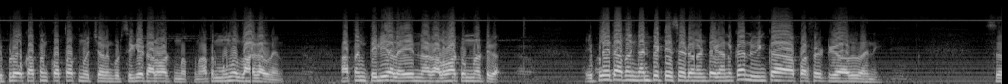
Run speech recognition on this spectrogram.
ఇప్పుడు ఒక అతను కొత్త అతను వచ్చాడు అనుకోండి సిగరెట్ అలవాటు ఉన్న అతను. అతను ముందు తాగాలి నేను. అతనికి తెలియాలి నాకు అలవాటు ఉన్నట్టుగా. ఎప్పుడైతే అతను కనిపెట్టేసాడు అంటే కనుక నువ్వు ఇంకా పర్ఫెక్ట్ కాదు అని. సో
